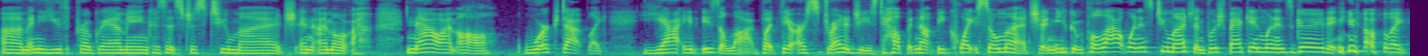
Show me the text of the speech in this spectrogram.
um, any youth programming because it's just too much." And I'm all, now I'm all worked up like yeah it is a lot but there are strategies to help it not be quite so much and you can pull out when it's too much and push back in when it's good and you know like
